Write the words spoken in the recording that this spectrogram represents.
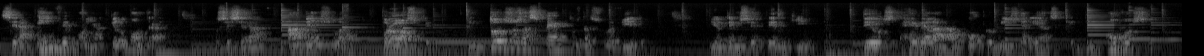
será envergonhado. Pelo contrário, você será abençoado, próspero em todos os aspectos da sua vida. E eu tenho certeza que Deus revelará o compromisso e aliança que Ele tem com você,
